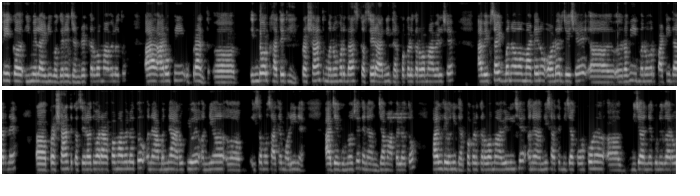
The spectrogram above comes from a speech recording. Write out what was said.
ફેક ઈમેલ આઈડી વગેરે જનરેટ કરવામાં આવેલો હતો. આ આરોપી ઉપરાંત ઇન્દોર ખાતેથી પ્રશાંત મનોહરદાસ કસેરાની ધરપકડ કરવામાં આવેલ છે. આ વેબસાઇટ બનાવવા માટેનો ઓર્ડર જે છે રવિ મનોહર પાટીદારને પ્રશાંત કસેરા દ્વારા આપવામાં આવેલો હતો અને આ બંને આરોપીઓએ અન્ય ઈસમો સાથે મળીને આ જે ગુનો છે તેને અંજામ આપેલ હતો. હાલ તેઓની ધરપકડ કરવામાં આવેલી છે અને આમની સાથે બીજા કોણ કોણ બીજા અન્ય ગુનેગારો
